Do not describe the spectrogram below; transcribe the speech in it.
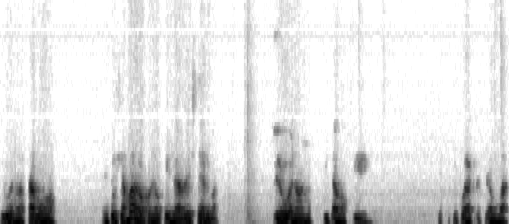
y bueno, estamos entusiasmados con lo que es la reserva, pero bueno, necesitamos que, que pueda crecer aún más.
